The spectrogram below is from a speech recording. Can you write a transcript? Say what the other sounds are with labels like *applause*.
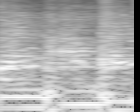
in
